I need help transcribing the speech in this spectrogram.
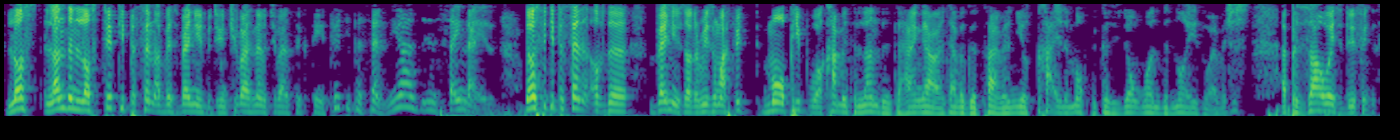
Lost London lost 50% of its venues between 2011 and 2016. 50%. You know how insane that is? Those 50% of the venues are the reason why 50, more people are coming to London to hang out and to have a good time. And you're cutting them off because you don't want the noise or whatever. It's just a bizarre way to do things.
